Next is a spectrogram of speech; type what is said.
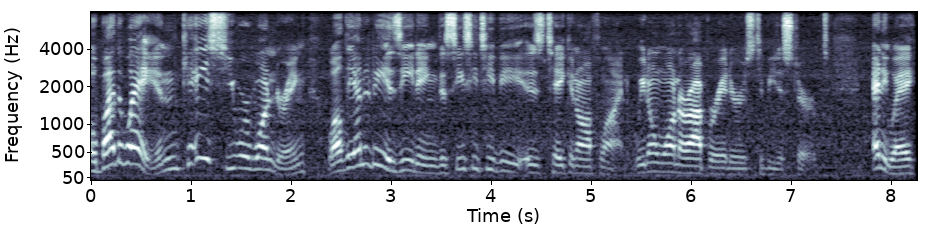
Oh, by the way, in case you were wondering, while the entity is eating, the CCTV is taken offline. We don't want our operators to be disturbed. Anyway,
